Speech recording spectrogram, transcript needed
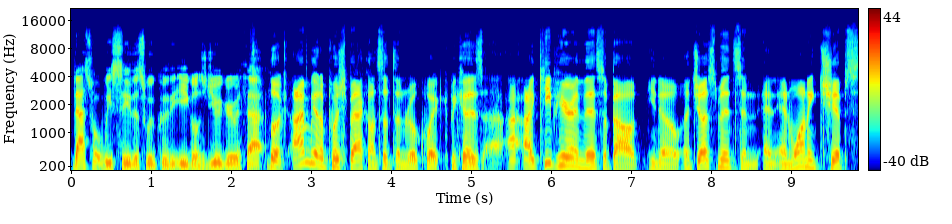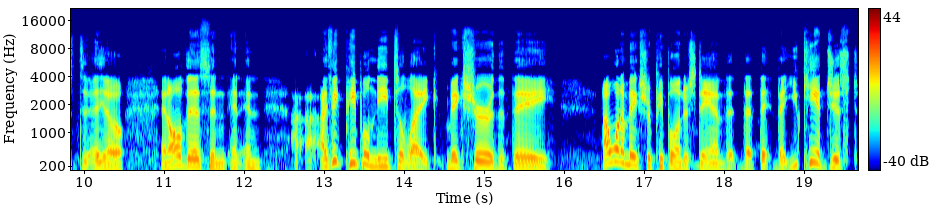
that's what we see this week with the Eagles. Do you agree with that? Look, I'm going to push back on something real quick because I, I, keep hearing this about you know adjustments and, and, and wanting chips to you know and all this and and and I think people need to like make sure that they. I want to make sure people understand that that they, that you can't just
